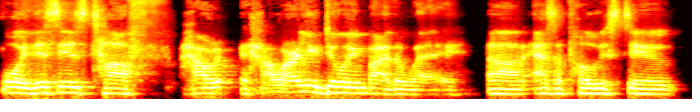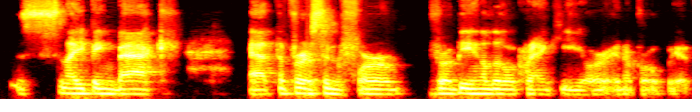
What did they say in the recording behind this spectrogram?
boy, this is tough. How, how are you doing, by the way? Uh, as opposed to sniping back at the person for, for being a little cranky or inappropriate.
